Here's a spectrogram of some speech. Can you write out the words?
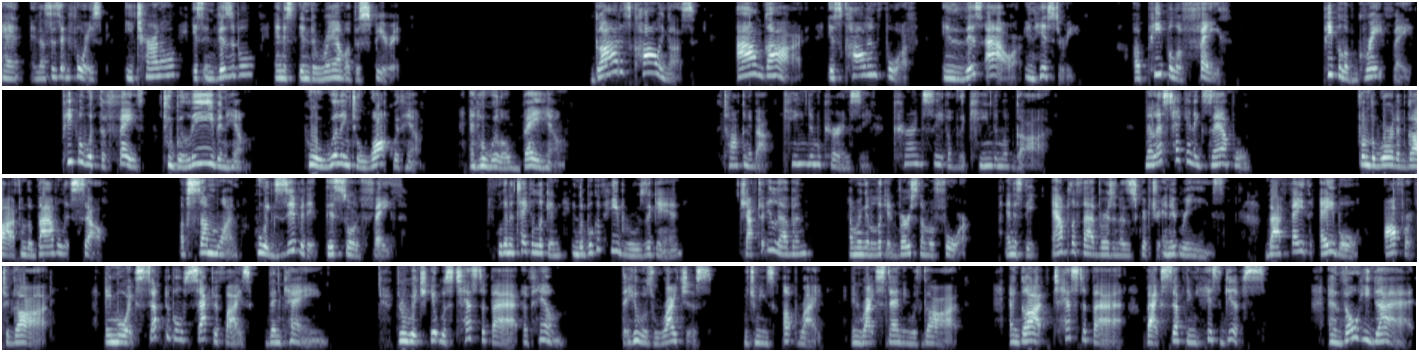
and, and as I said before, it's eternal, it's invisible, and it's in the realm of the spirit. God is calling us. Our God is calling forth in this hour in history a people of faith, people of great faith, people with the faith to believe in Him, who are willing to walk with Him, and who will obey Him. Talking about kingdom currency, currency of the kingdom of God. Now let's take an example from the Word of God, from the Bible itself, of someone who exhibited this sort of faith. We're going to take a look in, in the book of Hebrews again, chapter 11, and we're going to look at verse number 4. And it's the amplified version of the scripture, and it reads By faith, Abel offered to God a more acceptable sacrifice than Cain, through which it was testified of him that he was righteous, which means upright, in right standing with God. And God testified by accepting his gifts. And though he died,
